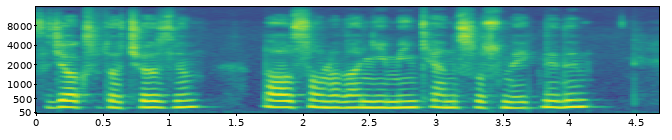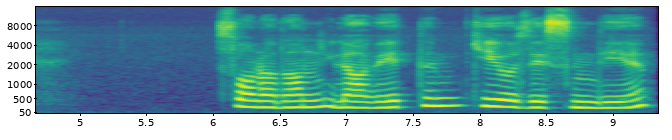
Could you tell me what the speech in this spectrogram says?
Sıcak suda çözdüm. Daha sonradan yemeğin kendi sosunu ekledim. Sonradan ilave ettim ki özleşsin diye.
